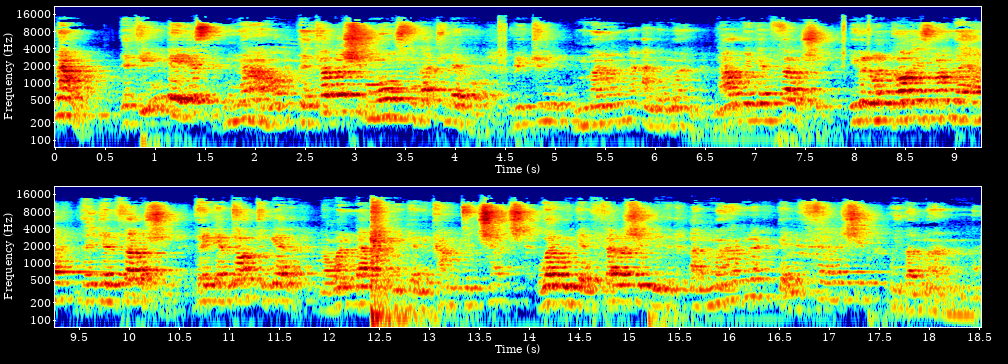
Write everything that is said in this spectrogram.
Now, the thing is, now the fellowship moves to that level between man and man. Now they can fellowship. Even when God is not there, they can fellowship. They can talk together. No wonder we can come to church where we can fellowship with a man can fellowship with a man.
